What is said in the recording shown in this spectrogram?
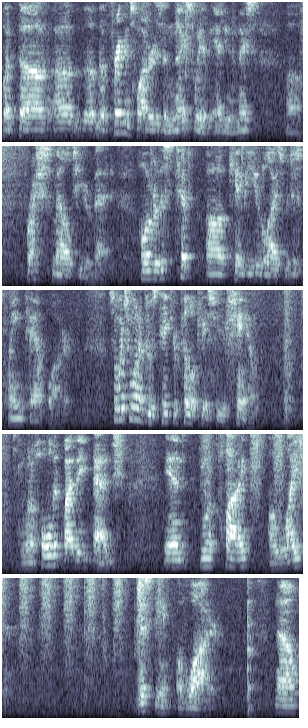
But uh, uh, the, the, fragrance water is a nice way of adding a nice uh, fresh smell to your bed. However, this tip can be utilized with just plain tap water. So what you want to do is take your pillowcase or your sham. You want to hold it by the edge and you want to apply a light misting of water. Now,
